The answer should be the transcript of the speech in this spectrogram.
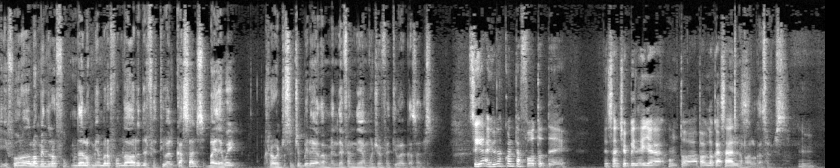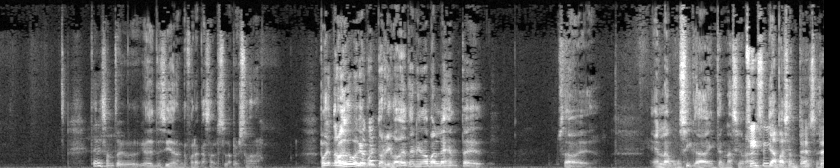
y fue uno de los miembros, de los miembros fundadores del Festival Casals. By the way, Roberto Sánchez Vilella también defendía mucho el Festival Casals. Sí, hay unas cuantas fotos de, de Sánchez Vilella junto a Pablo Casals. A Pablo Casals. Interesante que decidieran que fuera Casals la persona. Porque te lo digo porque. Puerto Rico ha detenido a par de gente, ¿sabes? En la música internacional. Sí, sí. Ya pasa entonces. Este,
